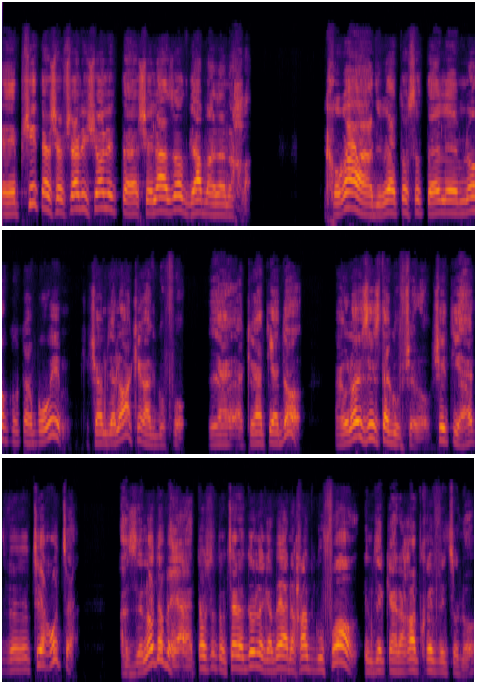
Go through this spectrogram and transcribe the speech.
אה, פשיטא שאפשר לשאול את השאלה הזאת גם על הנחה. לכאורה, דברי התוספות האלה הם לא כל כך ברורים, כי שם זה לא עקירת גופו, זה עקירת ידו. הוא לא הזיז את הגוף שלו, פשיט יד והוציא החוצה. אז זה לא דומה, התוספות רוצה לדון לגבי הנחת גופו, אם זה כהנחת חפץ או לא.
